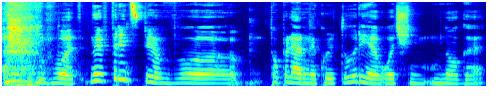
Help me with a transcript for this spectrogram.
Вот. Ну и, в принципе, в популярной культуре очень много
